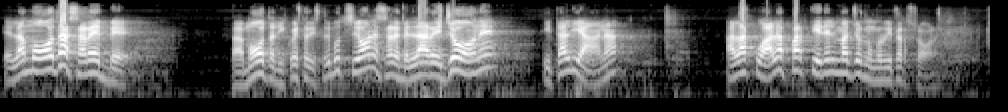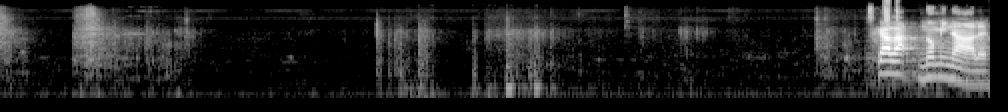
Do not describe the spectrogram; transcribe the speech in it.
E la moda sarebbe, la moda di questa distribuzione sarebbe la regione italiana alla quale appartiene il maggior numero di persone. Scala nominale.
